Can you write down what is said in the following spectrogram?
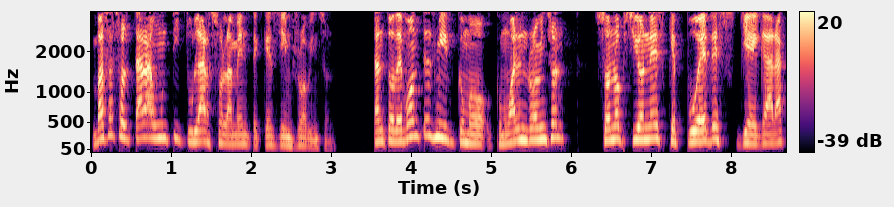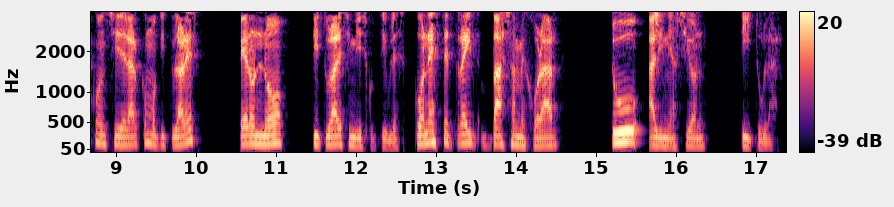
vas a soltar a un titular solamente, que es James Robinson. Tanto Devonta Smith como, como Allen Robinson son opciones que puedes llegar a considerar como titulares, pero no titulares indiscutibles. Con este trade vas a mejorar tu alineación titular.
